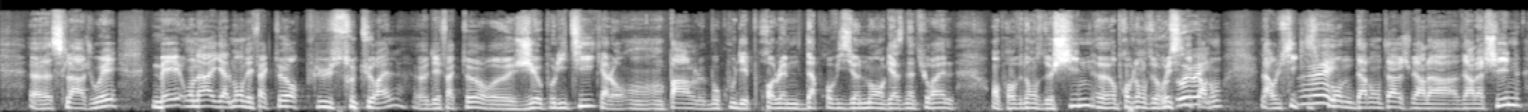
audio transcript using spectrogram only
cela a joué, mais on a également des facteurs plus structurels, des facteurs géopolitiques. Alors on, parle beaucoup des problèmes d'approvisionnement en gaz naturel en provenance de Chine, en provenance de Russie, pardon, la Russie qui se tourne davantage vers la vers la Chine,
